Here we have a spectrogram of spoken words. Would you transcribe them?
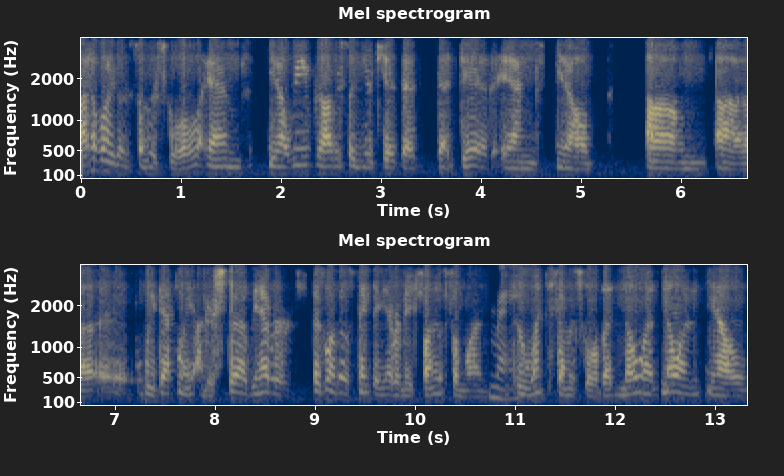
I don't want to go to summer school, and you know, we obviously knew kids that that did, and you know, um, uh, we definitely understood. We never. Was one of those things that you never made fun of someone right. who went to summer school, but no one, no one, you know,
